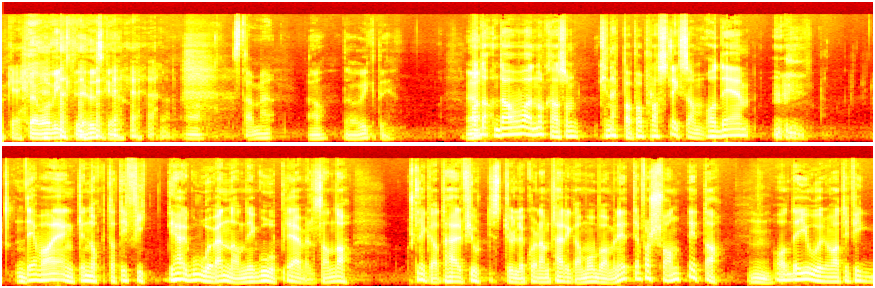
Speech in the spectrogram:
Okay. Det var viktig, husker jeg. Ja, Stemmer. ja det var viktig. Ja. Og da, da var det noe som kneppa på plass, liksom. Og det, det var egentlig nok til at de fikk de her gode vennene, de gode opplevelsene. da. Slik at det her fjortistullet hvor de terga og mobba meg litt, det forsvant litt. da. Og det gjorde at de fikk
